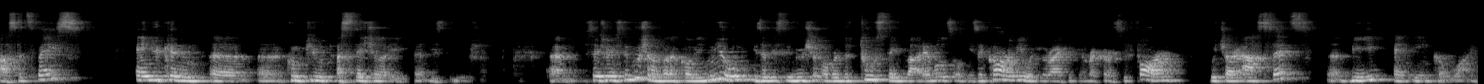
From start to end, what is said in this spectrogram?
asset space, and you can uh, uh, compute a stationary uh, distribution. Um, stationary distribution, I'm going to call it mu, is a distribution over the two state variables of this economy when you write it in recursive form which are assets, uh, B, and income, Y.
